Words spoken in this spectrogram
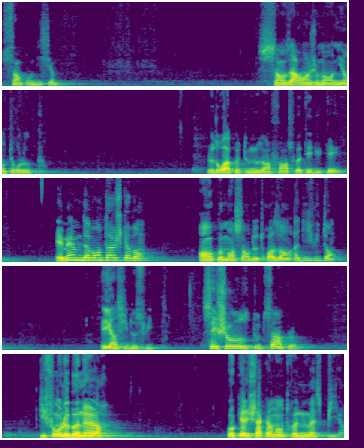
sans condition, sans arrangement ni entourloupe, le droit que tous nos enfants soient éduqués, et même davantage qu'avant, en commençant de 3 ans à 18 ans, et ainsi de suite. Ces choses toutes simples qui font le bonheur auquel chacun d'entre nous aspire.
